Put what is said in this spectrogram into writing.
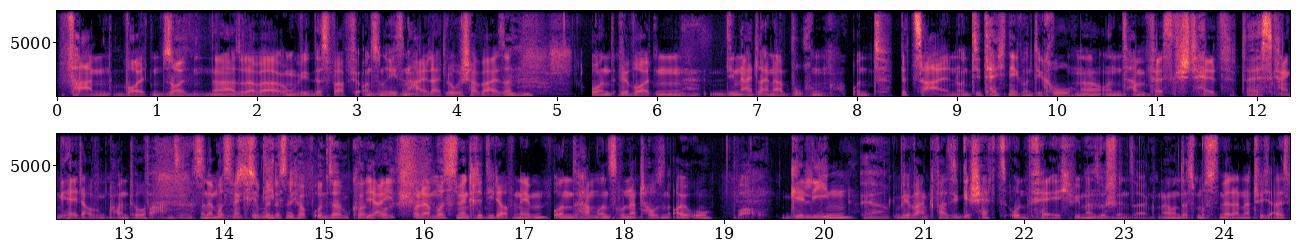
fahren wollten, sollten. Ne? Also da war irgendwie, das war für uns ein riesen Highlight, logischerweise. Und wir wollten die Nightliner buchen und bezahlen und die Technik und die Crew, ne? Und haben festgestellt, da ist kein Geld auf dem Konto. Wahnsinn. Und dann mussten wir einen Kredit zumindest nicht auf unserem Konto. ja, und da mussten wir einen Kredit aufnehmen und haben uns 100.000 Euro Wow. geliehen. Ja. Wir waren quasi geschäftsunfähig, wie man so schön sagt. Ne? Und das mussten wir dann natürlich alles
